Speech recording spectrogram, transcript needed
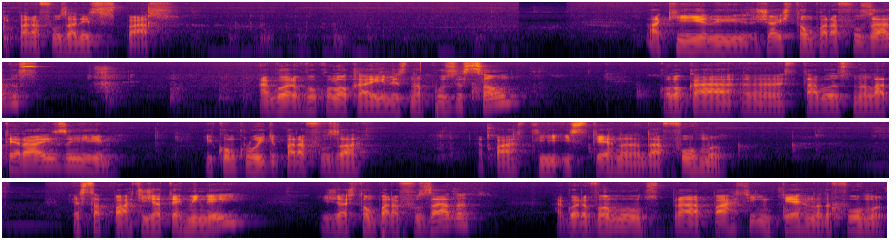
e parafusar nesse espaço. Aqui eles já estão parafusados. Agora vou colocar eles na posição, colocar ah, as tábuas nas laterais e, e concluir de parafusar a parte externa da forma. Esta parte já terminei, já estão parafusadas. Agora vamos para a parte interna da forma.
